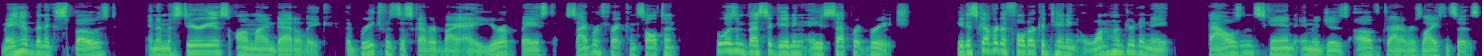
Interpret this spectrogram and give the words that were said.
may have been exposed in a mysterious online data leak. The breach was discovered by a Europe based cyber threat consultant who was investigating a separate breach. He discovered a folder containing 108,000 scanned images of driver's licenses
